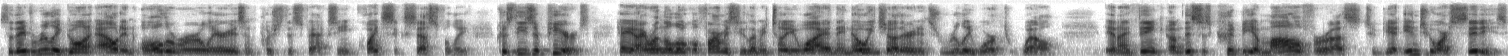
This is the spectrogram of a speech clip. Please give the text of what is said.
so they've really gone out in all the rural areas and pushed this vaccine quite successfully because these are peers hey i run the local pharmacy let me tell you why and they know each other and it's really worked well and I think um, this is, could be a model for us to get into our cities,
